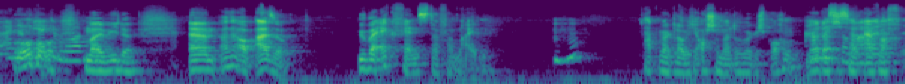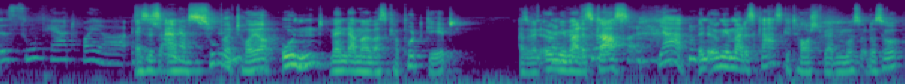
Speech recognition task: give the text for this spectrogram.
einer mehr geworden. Mal wieder. Ähm, pass auf, also, über Eckfenster vermeiden. Hatten wir, glaube ich, auch schon mal drüber gesprochen. Ne? Mhm. Das ist halt mal, einfach, das ist super teuer. es ist schon einfach super schlimm. teuer und wenn da mal was kaputt geht, also wenn irgendwie mal das Glas, teurer. ja, wenn irgendwie mal das Glas getauscht werden muss oder so,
